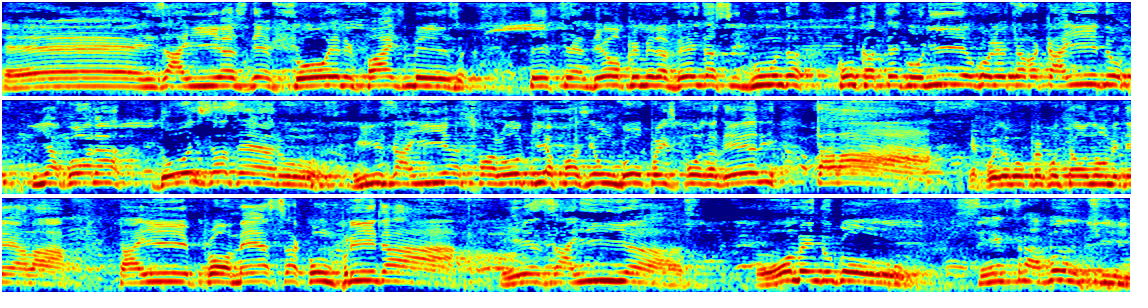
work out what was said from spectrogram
É, Isaías deixou, ele faz mesmo. Defendeu a primeira vez, na segunda, com categoria, o goleiro estava caído. E agora 2 a 0. Isaías falou que ia fazer um gol para a esposa dele. Tá lá. Depois eu vou perguntar o nome dela. Tá aí, promessa cumprida. Isaías, homem do gol, centroavante.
